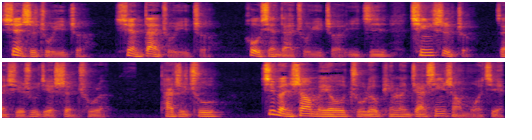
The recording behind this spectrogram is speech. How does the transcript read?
现实主义者、现代主义者、后现代主义者以及轻视者在学术界胜出了。他指出。基本上没有主流评论家欣赏《魔戒》，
